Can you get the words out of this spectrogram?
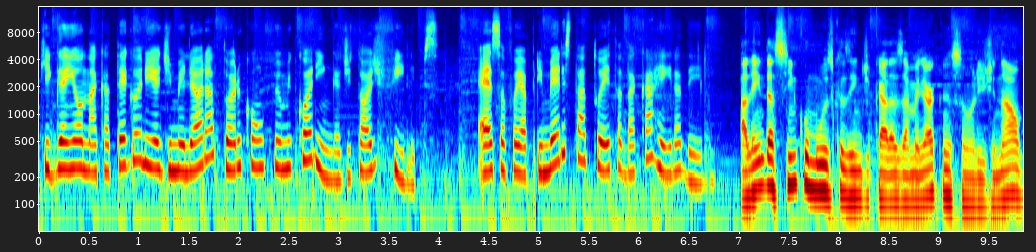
que ganhou na categoria de melhor ator com o filme Coringa, de Todd Phillips. Essa foi a primeira estatueta da carreira dele. Além das cinco músicas indicadas à melhor canção original,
